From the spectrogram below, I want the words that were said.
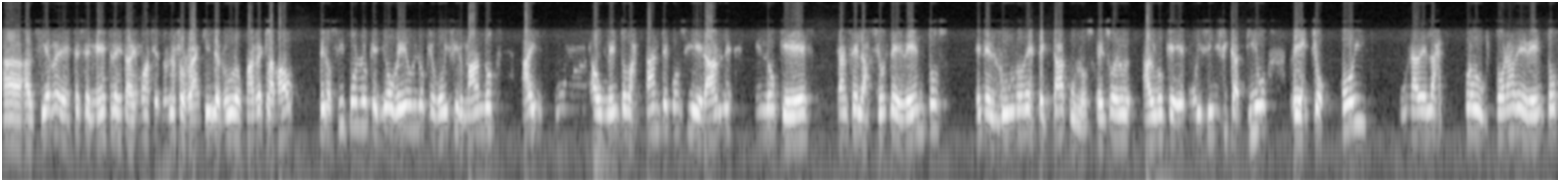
al cierre de este semestre, estaremos haciendo nuestro ranking de rubros más reclamados, pero sí por lo que yo veo y lo que voy firmando, hay un aumento bastante considerable en lo que es cancelación de eventos en el rubro de espectáculos. Eso es algo que es muy significativo. De hecho, hoy una de las productoras de eventos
